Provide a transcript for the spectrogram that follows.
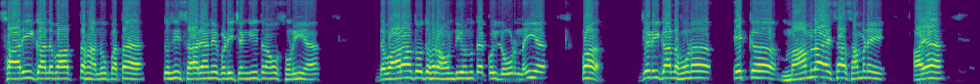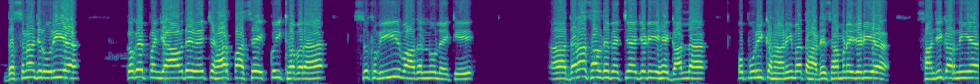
ਸਾਰੀ ਗੱਲਬਾਤ ਤੁਹਾਨੂੰ ਪਤਾ ਹੈ। ਤੁਸੀਂ ਸਾਰਿਆਂ ਨੇ ਬੜੀ ਚੰਗੀ ਤਰ੍ਹਾਂ ਉਹ ਸੁਣੀ ਹੈ। ਦੁਬਾਰਾ ਤੋਂ ਦੁਹਰਾਉਣ ਦੀ ਉਹਨੂੰ ਤਾਂ ਕੋਈ ਲੋੜ ਨਹੀਂ ਹੈ। ਪਰ ਜਿਹੜੀ ਗੱਲ ਹੁਣ ਇੱਕ ਮਾਮਲਾ ਐਸਾ ਸਾਹਮਣੇ ਆਇਆ, ਦੱਸਣਾ ਜ਼ਰੂਰੀ ਹੈ, ਕਿਉਂਕਿ ਪੰਜਾਬ ਦੇ ਵਿੱਚ ਹਰ ਪਾਸੇ ਇੱਕੋ ਹੀ ਖਬਰ ਹੈ, ਸੁਖਵੀਰ ਬਾਦਲ ਨੂੰ ਲੈ ਕੇ। ਅਹ ਦਰਅਸਲ ਦੇ ਵਿੱਚ ਜਿਹੜੀ ਇਹ ਗੱਲ ਹੈ, ਉਹ ਪੂਰੀ ਕਹਾਣੀ ਮੈਂ ਤੁਹਾਡੇ ਸਾਹਮਣੇ ਜਿਹੜੀ ਹੈ, ਸਾਂਝੀ ਕਰਨੀ ਹੈ,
